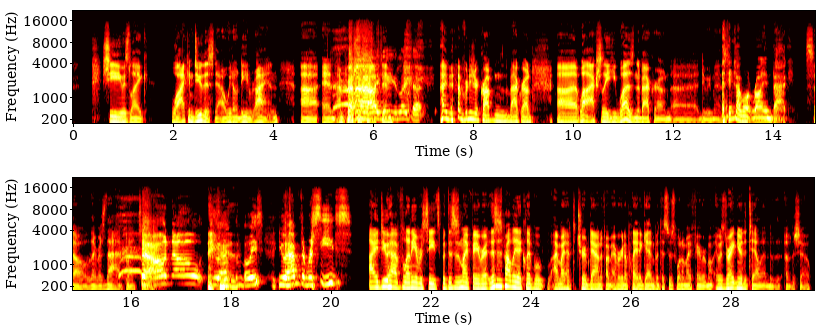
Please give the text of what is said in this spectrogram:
she was like, "Well, I can do this now. We don't need Ryan," uh, and I'm pretty sure I Crofton, knew you like that. I'm pretty sure Crofton's in the background. Uh, well, actually, he was in the background uh, doing this. I think I want Ryan back. So there was that. But uh, Oh no! You have the voice. You have the receipts. I do have plenty of receipts. But this is my favorite. This is probably a clip I might have to trim down if I'm ever going to play it again. But this was one of my favorite. Mo- it was right near the tail end of the, of the show.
